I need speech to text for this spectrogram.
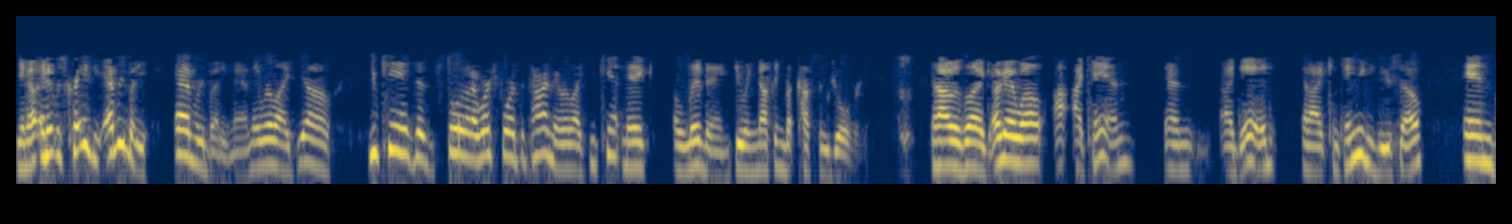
you know, and it was crazy. Everybody, everybody, man, they were like, yo, you can't, the store that I worked for at the time, they were like, you can't make a living doing nothing but custom jewelry. And I was like, okay, well, I, I can. And I did. And I continue to do so. And,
